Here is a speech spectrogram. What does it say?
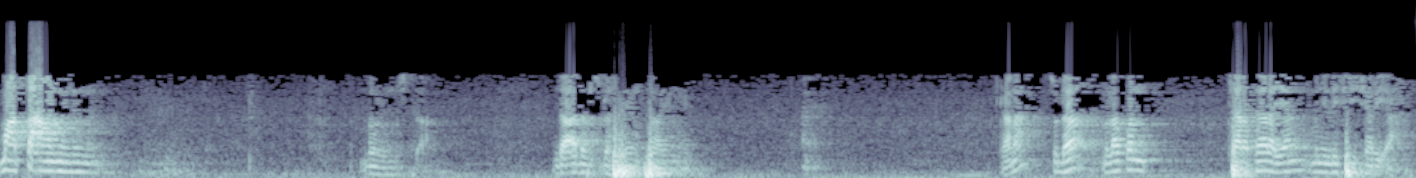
Matanya belum mustahil tidak ada sudah sayang sayang. Karena sudah melakukan cara-cara yang menyelisih syariah.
